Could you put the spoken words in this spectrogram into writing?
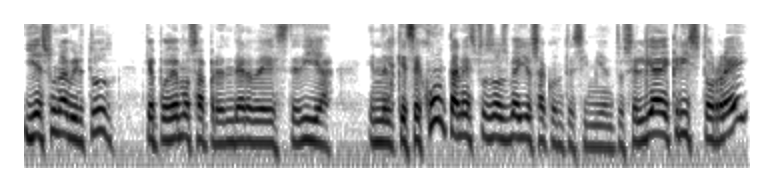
y es una virtud que podemos aprender de este día en el que se juntan estos dos bellos acontecimientos, el día de Cristo Rey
